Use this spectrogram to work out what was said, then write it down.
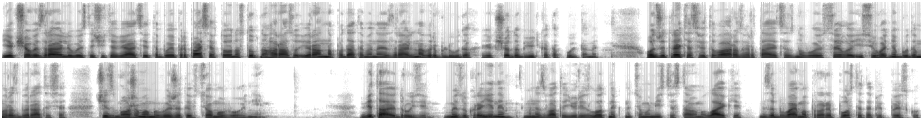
Якщо в Ізраїлю вистачить авіації та боєприпасів, то наступного разу Іран нападатиме на Ізраїль на верблюдах, якщо доб'ють катапультами. Отже, третя світова розгортається з новою силою, і сьогодні будемо розбиратися, чи зможемо ми вижити в цьому вогні. Вітаю, друзі! Ми з України. Мене звати Юрій Злотник. На цьому місці ставимо лайки. Не забуваємо про репости та підписку.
